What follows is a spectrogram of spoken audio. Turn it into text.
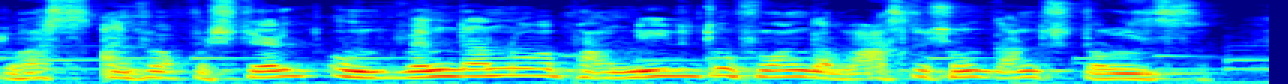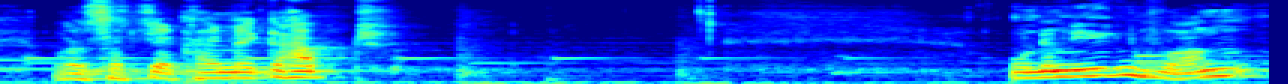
Du hast einfach bestellt und wenn da nur ein paar Niedel drauf waren, da warst du schon ganz stolz, weil das hat ja keiner gehabt. Und dann irgendwann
